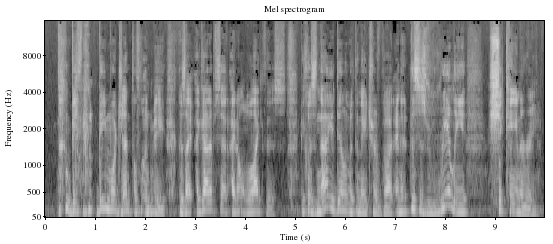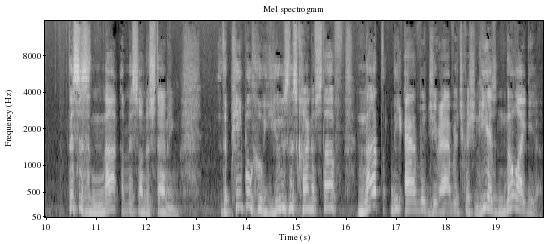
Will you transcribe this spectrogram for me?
be, be more gentle than me, because I, I got upset. I don't like this. Because now you're dealing with the nature of God, and it, this is really chicanery. This is not a misunderstanding the people who use this kind of stuff, not the average, your average Christian. He has no idea.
